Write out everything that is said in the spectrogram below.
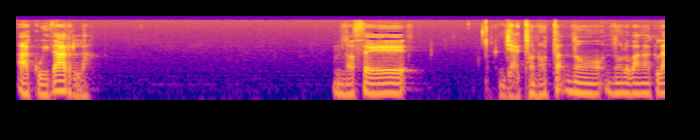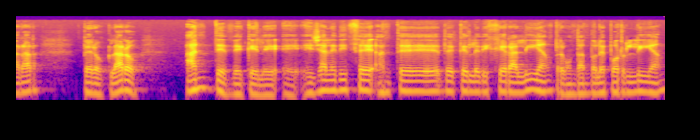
a cuidarla. No sé, ya esto no, no, no, lo van a aclarar, pero claro, antes de que le, eh, ella le dice, antes de que le dijera Liam, preguntándole por Liam,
